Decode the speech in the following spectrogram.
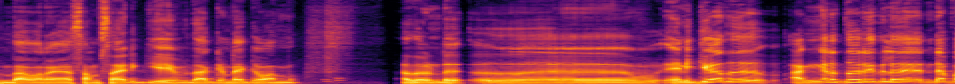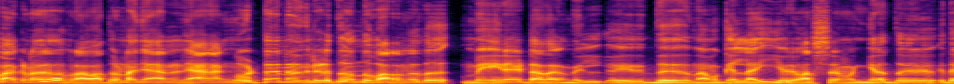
എന്താ പറയാ സംസാരിക്കുകയും ഇതാക്കേണ്ടൊക്കെ വന്നു. അതുകൊണ്ട് ഏഹ്, എനിക്കും അത് അങ്ങനത്തെ ഒരു ഇതിൽ എന്റെ പാക്കണമായിരുന്നു പ്രാവ്. അതുകൊണ്ടാണ് ഞാൻ ഞാൻ അങ്ങോട്ട് തന്നെ നിന്റെ അടുത്ത് വന്ന് പറഞ്ഞത് മെയിനായിട്ട് അതാണ് ഇത് നമുക്കെല്ലാം ഈ ഒരു വർഷം ഇങ്ങനത്തെ ഇത്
